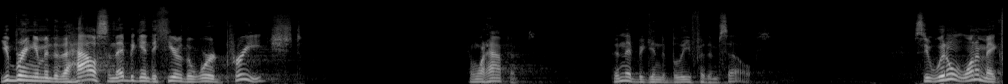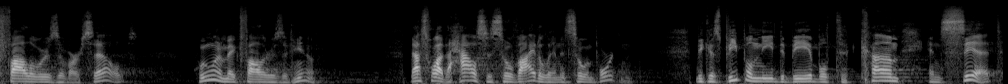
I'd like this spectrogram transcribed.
you bring them into the house and they begin to hear the word preached. And what happens? Then they begin to believe for themselves. See, we don't want to make followers of ourselves. We want to make followers of Him. That's why the house is so vital and it's so important. Because people need to be able to come and sit.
